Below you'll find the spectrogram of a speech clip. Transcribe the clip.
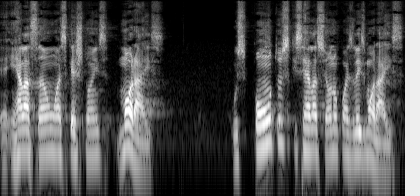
em relação às questões morais. Os pontos que se relacionam com as leis morais.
